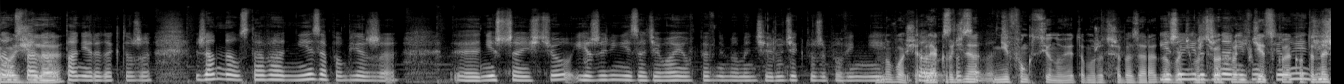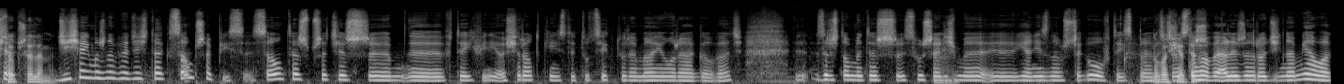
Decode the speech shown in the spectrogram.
działa ustawa, źle- Panie redaktorze, żadna ustawa nie zapobierze nieszczęściu, jeżeli nie zadziałają w pewnym momencie ludzie, którzy powinni No właśnie, ale jak rodzina stosować. nie funkcjonuje, to może trzeba zareagować. Jeżeli może trzeba chronić dziecko jako ten funkcjonuje, najsłabszy element. Dzisiaj można powiedzieć tak, są przepisy. Są też przecież y, y, w tej chwili ośrodki, instytucje, które mają reagować. Y, Zresztą my też y, słyszeliśmy, y, ja nie znam szczegółów tej sprawy No właśnie, ja też- ale że rodzina miała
